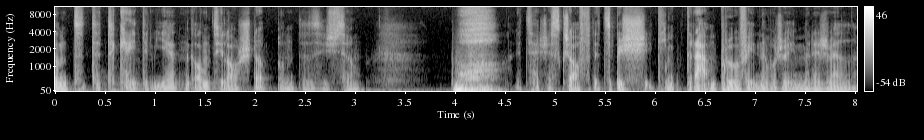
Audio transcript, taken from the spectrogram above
Und da da geht er wie eine ganze Last ab. Und das ist so, boah, jetzt hast du es geschafft, jetzt bist du in deinem Traumberuf drin, den du schon immer hast wollen.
